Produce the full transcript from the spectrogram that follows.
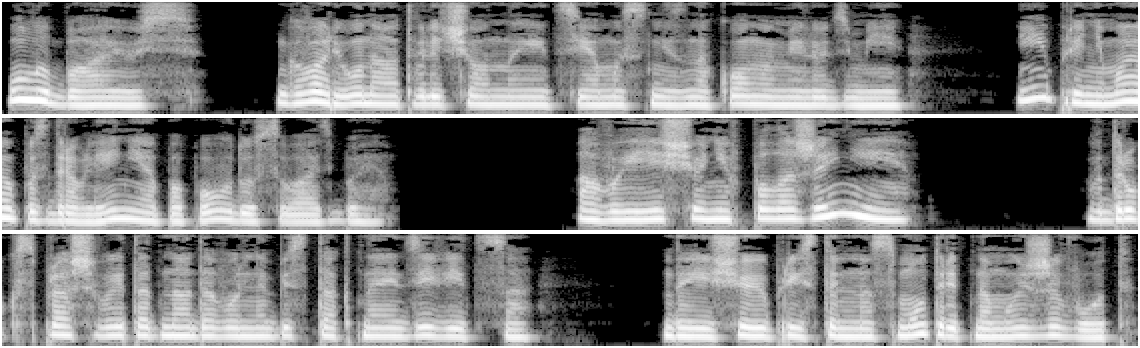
улыбаюсь, говорю на отвлеченные темы с незнакомыми людьми и принимаю поздравления по поводу свадьбы. «А вы еще не в положении?» Вдруг спрашивает одна довольно бестактная девица, да еще и пристально смотрит на мой живот.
